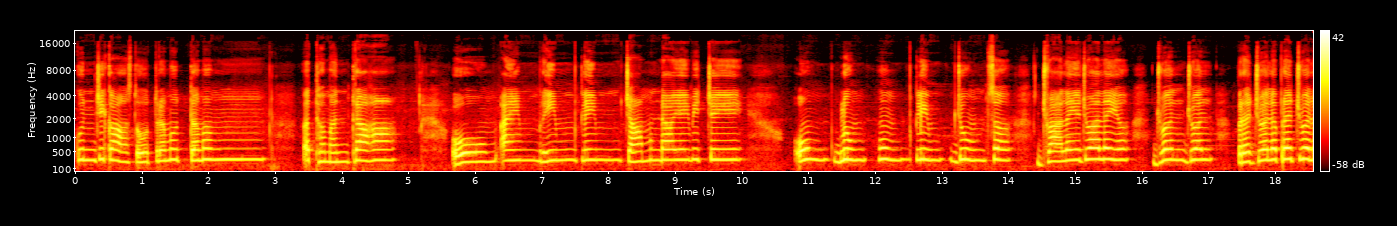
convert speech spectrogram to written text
कुञ्जिकास्तोत्रमुत्तमम् अथ मन्त्राः। ॐ ऐं ह्रीं क्लीं चामुण्डायै विच्चे ॐ ग्लुं हुम क्लीं जुं स ज्वालय ज्वालय ज्वल ज्वल प्रज्वल प्रज्वल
